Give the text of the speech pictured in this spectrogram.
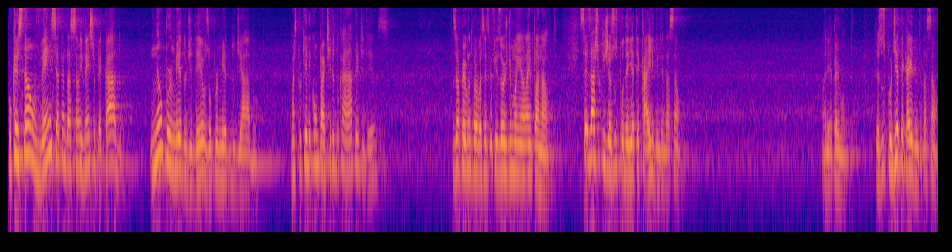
O cristão vence a tentação e vence o pecado, não por medo de Deus ou por medo do diabo, mas porque ele compartilha do caráter de Deus. Vou fazer uma pergunta para vocês que eu fiz hoje de manhã lá em Planalto. Vocês acham que Jesus poderia ter caído em tentação? Olha aí a pergunta. Jesus podia ter caído em tentação?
